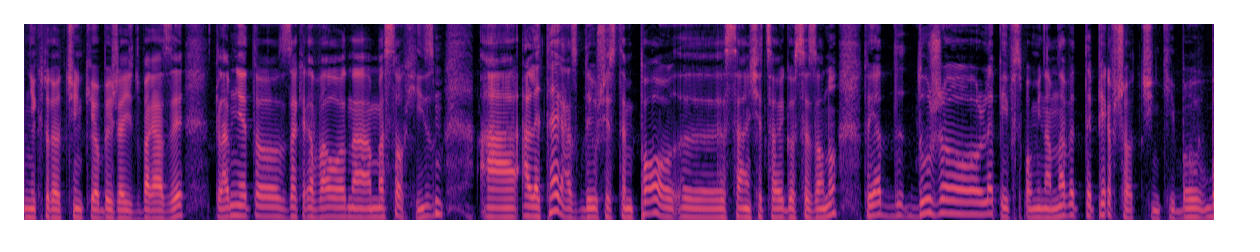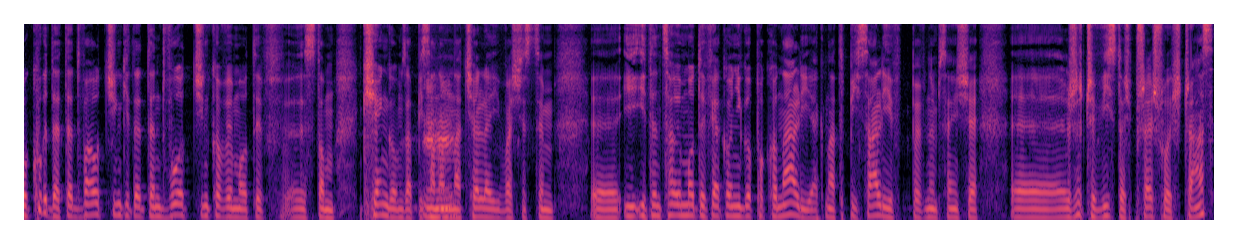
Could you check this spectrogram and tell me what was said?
niektóre odcinki obejrzeć dwa razy. Dla mnie to zakrawało na masochizm, a, ale teraz, gdy już jestem po y, seansie całego sezonu, to ja dużo lepiej wspominam nawet te pierwsze odcinki, bo, bo kurde, te dwa odcinki, te, ten dwuodcinkowy motyw y, z tą księgą zapisaną mhm. na ciele i właśnie z tym y, i ten cały motyw, jak oni go pokonali, jak nadpisali w pewnym sensie y, rzeczywistość, przeszłość, czas,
